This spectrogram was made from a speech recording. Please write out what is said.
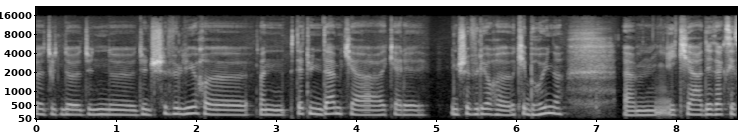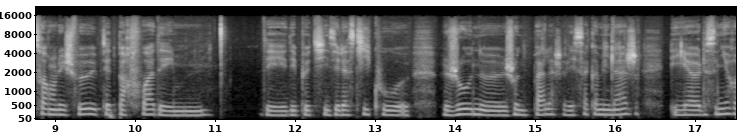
d'une- chevelure, euh, peut-être une dame qui a, une chevelure euh, qui est brune euh, et qui a des accessoires dans les cheveux et peut-être parfois des, petits élastiques ou jaune, jaune pâle, j'avais ça comme image. Et le Seigneur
